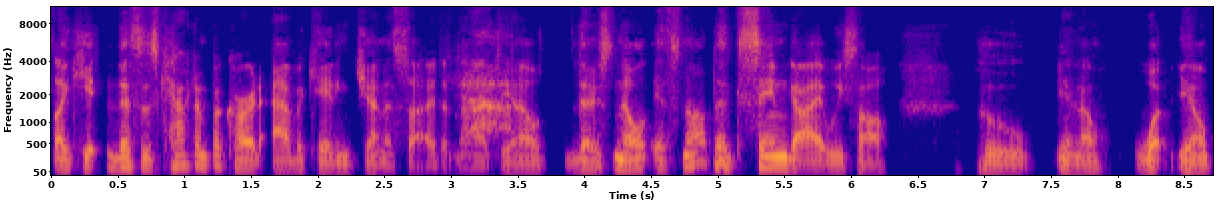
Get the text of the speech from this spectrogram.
like he, this is Captain Picard advocating genocide and that, you know, there's no, it's not the same guy we saw who, you know, what, you know,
